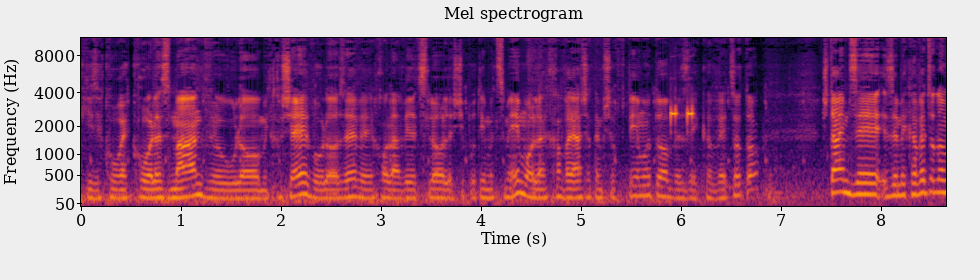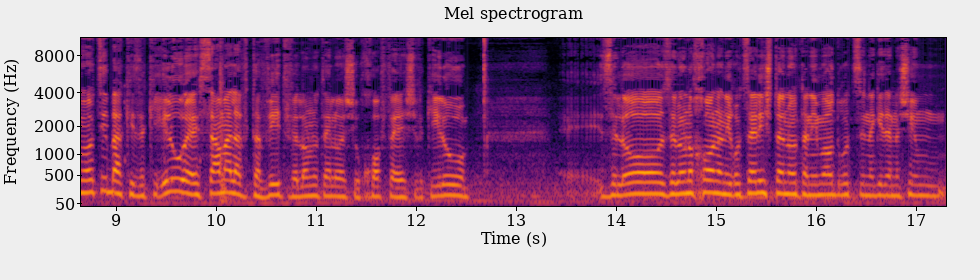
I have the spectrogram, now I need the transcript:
כי זה קורה כל הזמן והוא לא מתחשב והוא לא זה ויכול להביא אצלו לשיפוטים עצמאיים או לחוויה שאתם שופטים אותו וזה יכווץ אותו. שתיים, זה, זה מכווץ אותו מאוד סיבה, כי זה כאילו אה, שם עליו תווית ולא נותן לו איזשהו חופש, וכאילו... אה, זה לא, זה לא נכון, אני רוצה להשתנות, אני מאוד רוצה, נגיד אנשים,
